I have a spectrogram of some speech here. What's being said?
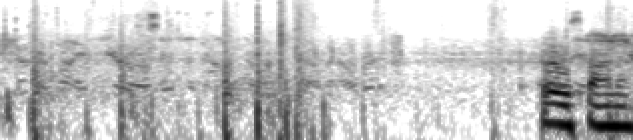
Where was spawning? This is Hound Dog 7, fire mission. Enemy troops estimate company size in two tanks moving west on road 48. Coordinates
